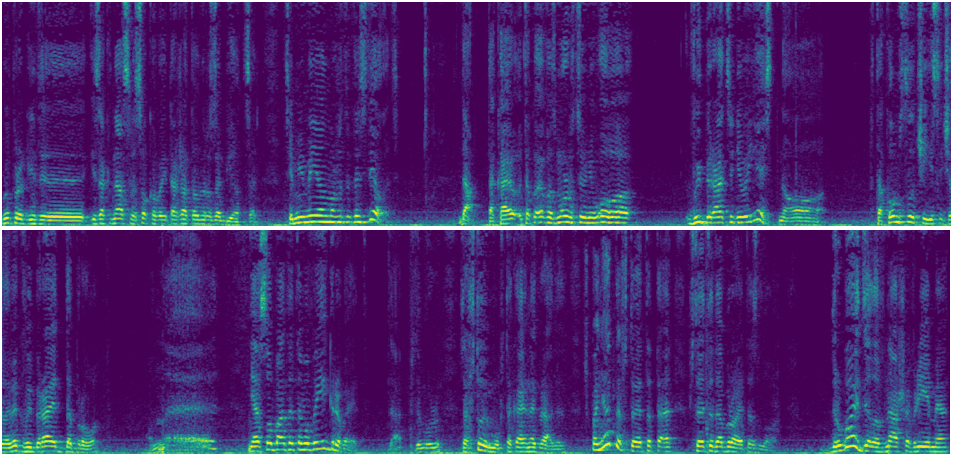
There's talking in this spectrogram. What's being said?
выпрыгнет э, из окна с высокого этажа, то он разобьется. Тем не менее, он может это сделать. Да, такая, такая возможность у него выбирать у него есть, но в таком случае, если человек выбирает добро, он э, не особо от этого выигрывает. Да, потому, за что ему такая награда? Понятно, что это, что это добро, это зло. Другое дело в наше время,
